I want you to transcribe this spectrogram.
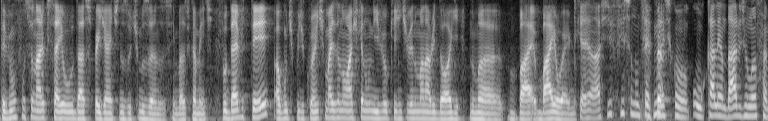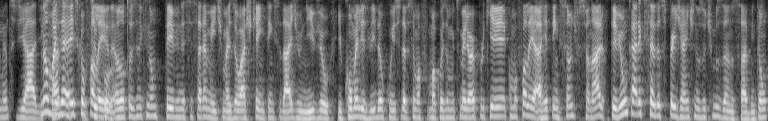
teve um funcionário que saiu da Supergiant nos últimos anos, assim, basicamente. Tipo, deve ter algum tipo de crunch, mas eu não acho que é num nível que a gente vê numa Naughty Dog, numa Bi BioWare. Eu acho difícil não ter crunch não. com o calendário de lançamentos de Hades, Não, sabe? mas é isso que eu falei. Tipo... Eu não tô dizendo que não teve necessariamente, mas eu acho que a intensidade, o nível e como eles lidam com isso deve ser uma, uma coisa muito melhor, porque, como eu falei, a retenção de funcionário. Teve um cara que saiu da Supergiant nos últimos anos, sabe? Então,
